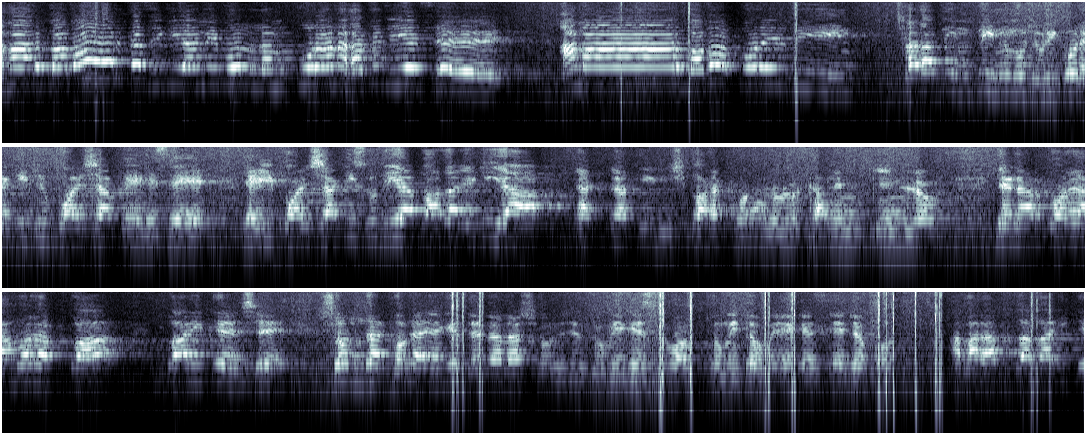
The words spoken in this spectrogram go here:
আমার বাবার কাছে গিয়ে আমি বললাম, কোরআন হাতে দিয়েছে। আমার বাবা পরের দিন সারাদিন দিন মজুরি করে কিছু পয়সা পেয়েছে। এই পয়সা কিছু দিয়া বাজারে গিয়া একটা তিরিশ বার কোরআনুল কারিম কিনলো। কেনার পরে আমার আব্বা বাড়িতে এসে সন্ধ্যা ঘনায় গেছে, বেলা সূর্য ডুবে গেছে, অস্তমিত হয়ে গেছে যখন। আমার আব্বা বাড়িতে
